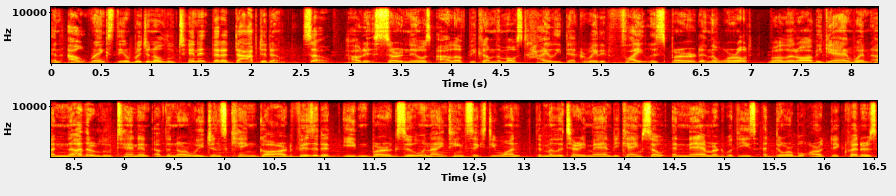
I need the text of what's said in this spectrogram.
and outranks the original lieutenant that adopted him. So, how did Sir Nils Olav become the most highly decorated flightless bird in the world? Well, it all began when another lieutenant of the Norwegian's King Guard visited Edinburgh Zoo in 1961. The military man became so enamored with these adorable Arctic critters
